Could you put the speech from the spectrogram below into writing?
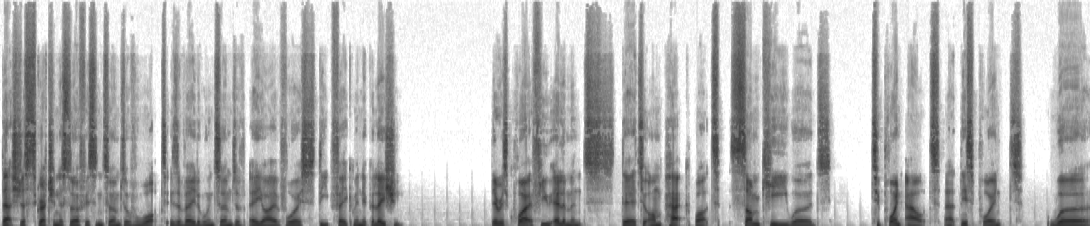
that's just scratching the surface in terms of what is available in terms of AI voice deepfake manipulation. There is quite a few elements there to unpack, but some key words to point out at this point were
